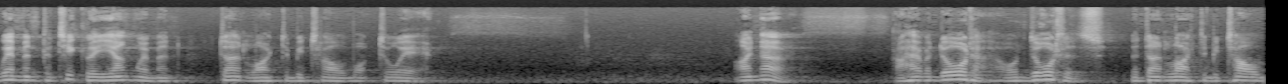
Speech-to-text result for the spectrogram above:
women, particularly young women, don't like to be told what to wear. I know. I have a daughter or daughters that don't like to be told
